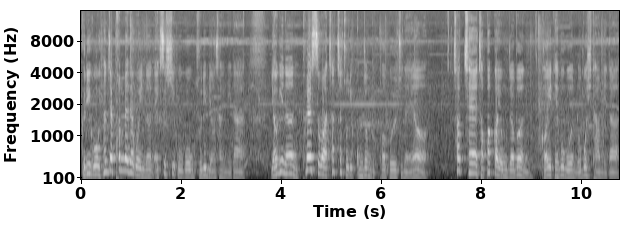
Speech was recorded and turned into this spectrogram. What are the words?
그리고 현재 판매되고 있는 XC90 조립 영상입니다. 여기는 프레스와 차체 조립 공정부터 보여주네요. 차체 접합과 용접은 거의 대부분 로봇이 다 합니다.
